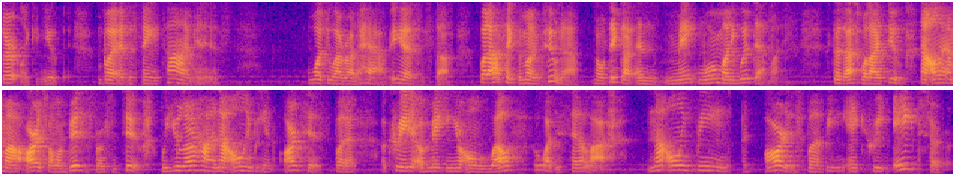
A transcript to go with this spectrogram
certainly can use it. But at the same time, it is what do I rather have? Yes, it's stuff. But I'll take the money too now. Don't think I and make more money with that money. Because that's what I do. Not only am I an artist, but I'm a business person too. When you learn how to not only be an artist, but a, a creator of making your own wealth. Oh, I just said a lot. Not only being an artist, but being a creator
